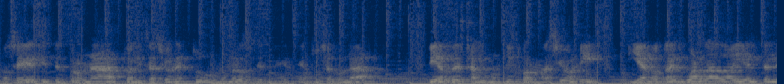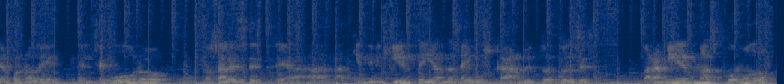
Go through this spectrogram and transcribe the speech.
no sé, si te entró una actualización en tu número, en tu celular, pierdes alguna información y, ya no traes guardado ahí el teléfono del seguro, no sabes este, a, quién dirigirte y andas ahí buscando y todo. Entonces, para mí es más cómodo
